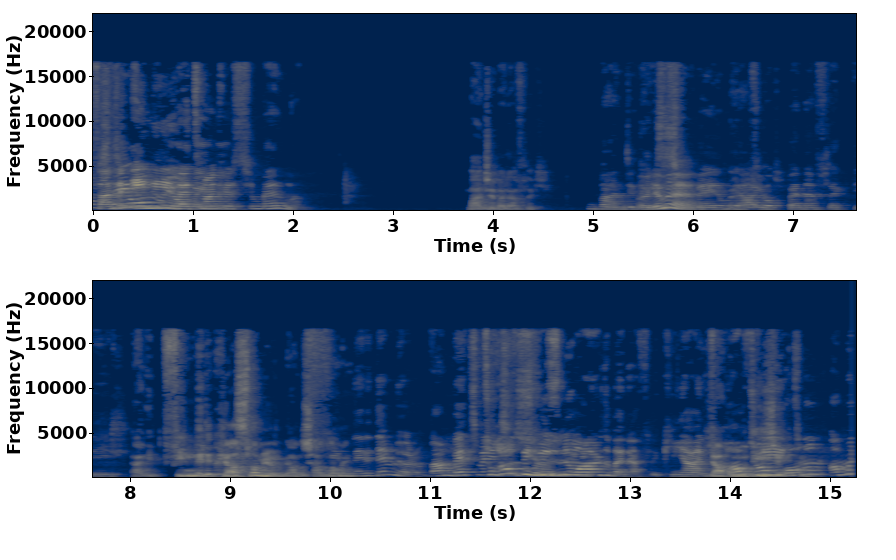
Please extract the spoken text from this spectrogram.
o Sence şey en iyi Batman benim. Christian Bale mi? Bence Ben Affleck. Bence Öyle Christian mi? Bale ya. Evet. Yok Ben Affleck değil. Yani filmleri kıyaslamıyorum yanlış anlamayın. Filmleri demiyorum. Ben Batman Tuhaf için bir hüznü söylüyorum. vardı Ben Affleck'in. Yani Ya tuhaf onu bir- diyecektim. Onun ama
